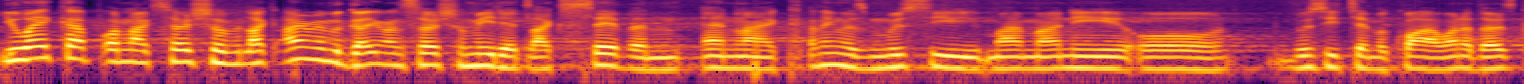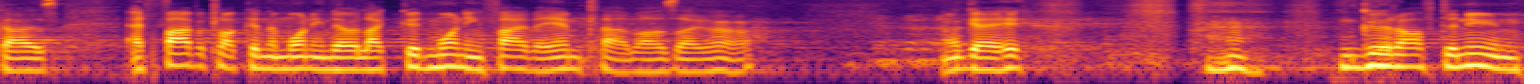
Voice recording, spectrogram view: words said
You wake up on like social, like I remember going on social media at like seven, and like I think it was Musi My Money or Musi Temakwai, one of those guys. At five o'clock in the morning, they were like, "Good morning, 5 a.m. club." I was like, "Oh, okay, good afternoon."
